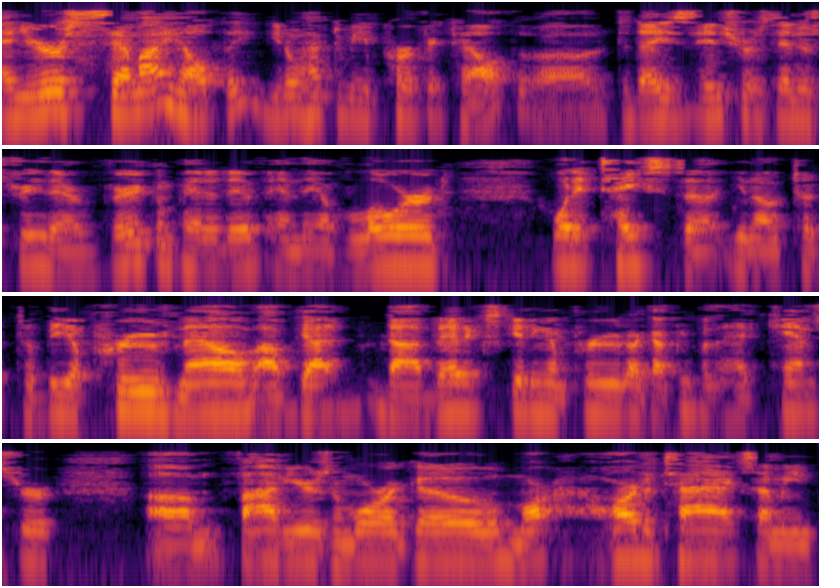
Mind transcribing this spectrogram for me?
and you're semi-healthy. You don't have to be perfect health. Uh, today's insurance industry, they're very competitive and they have lowered what it takes to, you know, to, to be approved now. I've got diabetics getting approved. I got people that had cancer, um, five years or more ago, more heart attacks. I mean,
